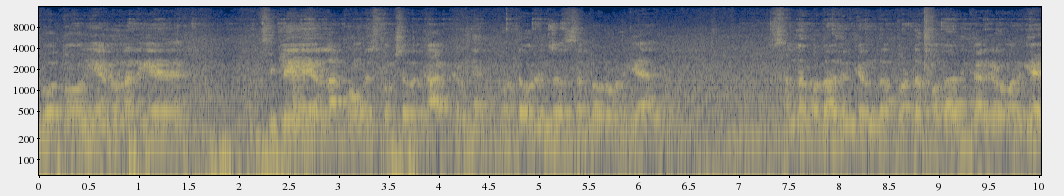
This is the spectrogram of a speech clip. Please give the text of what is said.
ಇವತ್ತು ಏನು ನನಗೆ ಜಿಲ್ಲೆಯ ಎಲ್ಲ ಕಾಂಗ್ರೆಸ್ ಪಕ್ಷದ ಕಾರ್ಯಕರ್ತರು, ದೊಡ್ಡವರಿಂದ ಸಣ್ಣವರವರೆಗೆ, ಸಣ್ಣ ಪದಾಧಿಕಾರಿಯಿಂದ ದೊಡ್ಡ ಪದಾಧಿಕಾರಿಗಳವರೆಗೆ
